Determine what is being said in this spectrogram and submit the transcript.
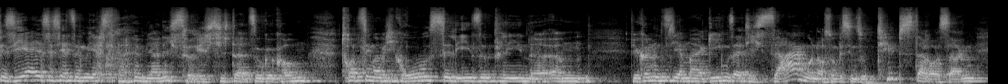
bisher ist es jetzt im ersten halben Jahr nicht so richtig dazu gekommen. Trotzdem habe ich große Lesepläne. Ähm, wir können uns die ja mal gegenseitig sagen und auch so ein bisschen so Tipps daraus sagen.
